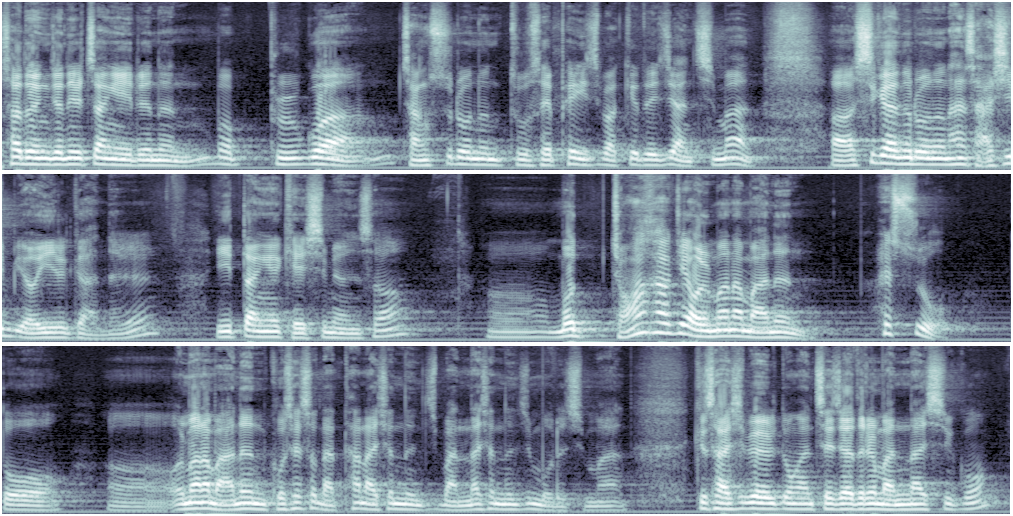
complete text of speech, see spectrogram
사도행전 1장에 이르는 뭐 불과 장수로는 두세 페이지밖에 되지 않지만 어, 시간으로는 한 40여일간을 이 땅에 계시면서 어, 뭐 정확하게 얼마나 많은 횟수 또 얼마나 많은 곳에서 나타나셨는지 만나셨는지 모르지만 그 40여일 동안 제자들을 만나시고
